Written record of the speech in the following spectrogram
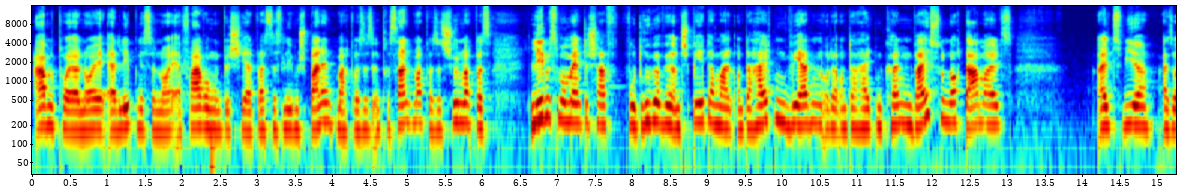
Abenteuer, neue Erlebnisse, neue Erfahrungen beschert, was das Leben spannend macht, was es interessant macht, was es schön macht, was Lebensmomente schafft, worüber wir uns später mal unterhalten werden oder unterhalten können. Weißt du noch damals, als wir, also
